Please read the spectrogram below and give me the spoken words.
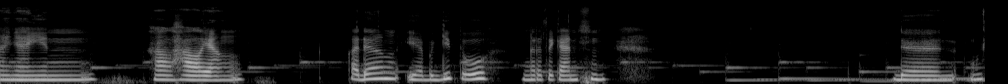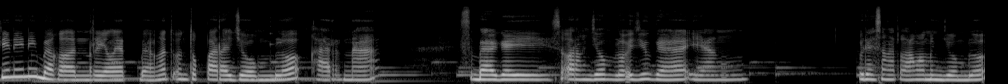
nanyain hal-hal yang kadang ya begitu ngerti kan? Dan mungkin ini bakalan relate banget untuk para jomblo karena sebagai seorang jomblo juga yang udah sangat lama menjomblo.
